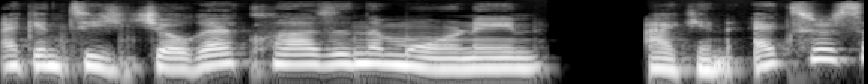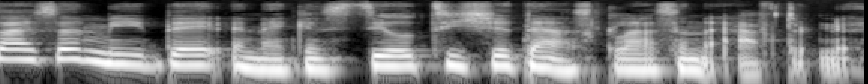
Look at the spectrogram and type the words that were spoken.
I can teach yoga class in the morning, I can exercise at midday, and I can still teach a dance class in the afternoon.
